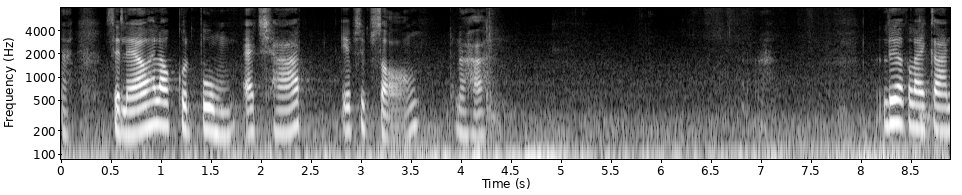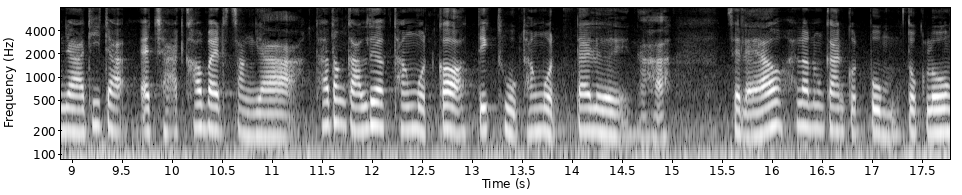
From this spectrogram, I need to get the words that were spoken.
อะเสร็จแล้วให้เรากดปุ่ม add chart F12 นะคะเลือกรายการยาที่จะแอดชาร์จเข้าใบสั่งยา ถ้าต้องการเลือกทั้งหมดก็ติ๊กถูกทั้งหมดได้เลยนะคะ เสร็จแล้วให้เราทำการกดปุ่มตกลง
